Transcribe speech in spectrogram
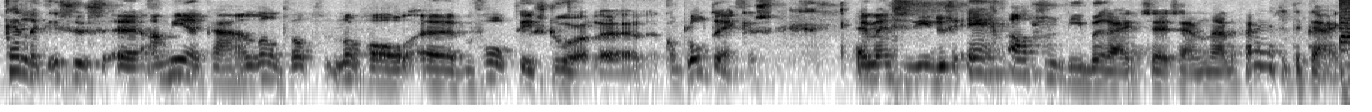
kennelijk is dus Amerika een land wat nogal bevolkt is door complotdenkers. En mensen die dus echt absoluut niet bereid zijn om naar de feiten te kijken.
